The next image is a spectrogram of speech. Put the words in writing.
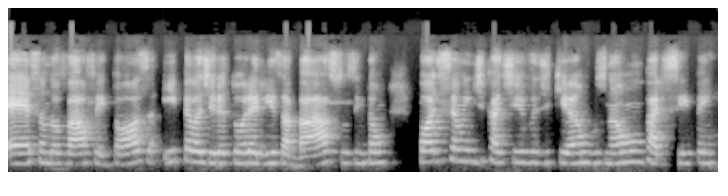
é, Sandoval Feitosa e pela diretora Elisa Bastos, então pode ser um indicativo de que ambos não participem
